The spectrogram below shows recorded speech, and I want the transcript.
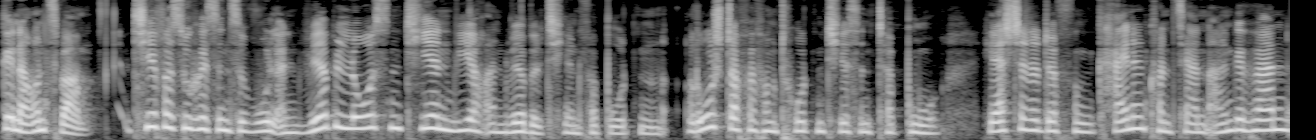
Genau, und zwar, Tierversuche sind sowohl an wirbellosen Tieren wie auch an Wirbeltieren verboten. Rohstoffe vom toten Tier sind tabu. Hersteller dürfen keinen Konzernen angehören,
